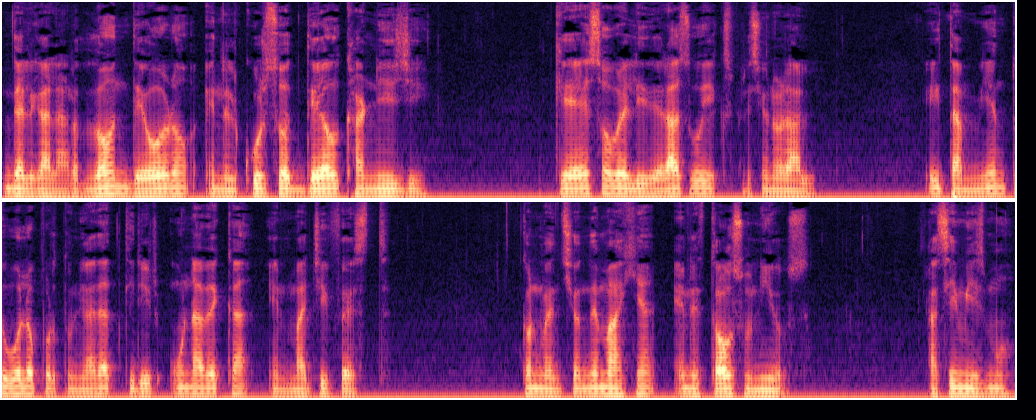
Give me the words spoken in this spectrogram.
del galardón de oro en el curso Dale Carnegie, que es sobre liderazgo y expresión oral, y también tuvo la oportunidad de adquirir una beca en MagiFest, convención de magia en Estados Unidos. Asimismo,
